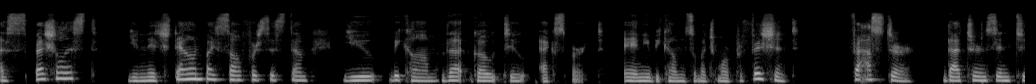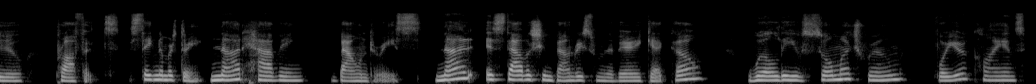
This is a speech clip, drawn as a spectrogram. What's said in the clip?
a specialist, you niche down by software system, you become the go-to expert and you become so much more proficient, faster. That turns into profits. Mistake number three, not having boundaries. Not establishing boundaries from the very get-go will leave so much room for your clients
